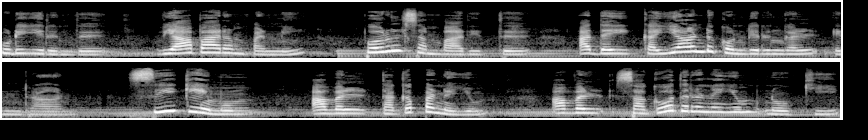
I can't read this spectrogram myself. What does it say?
குடியிருந்து வியாபாரம் பண்ணி பொருள் சம்பாதித்து அதை கையாண்டு கொண்டிருங்கள் என்றான். சீகேமும் அவள் தகப்பனையும் அவள் சகோதரனையும் நோக்கி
